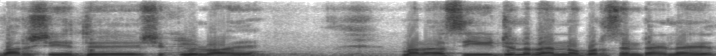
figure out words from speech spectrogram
बार्शी येथे शिकलेलो आहे. मला सी ई टीला ब्याण्णव पर्सेंट आले आहेत.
